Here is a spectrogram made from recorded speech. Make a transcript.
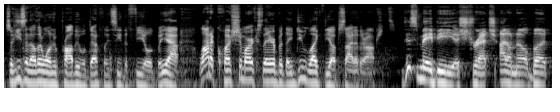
So he's another one who probably will definitely see the field. But yeah, a lot of question marks there, but they do like the upside of their options. This may be a stretch. I don't know. But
